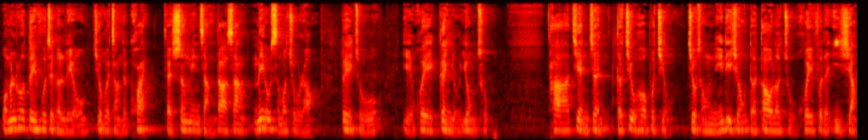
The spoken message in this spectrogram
我们若对付这个流，就会长得快，在生命长大上没有什么阻挠，对主也会更有用处。他见证得救后不久。”就从尼弟兄得到了主恢复的意向，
